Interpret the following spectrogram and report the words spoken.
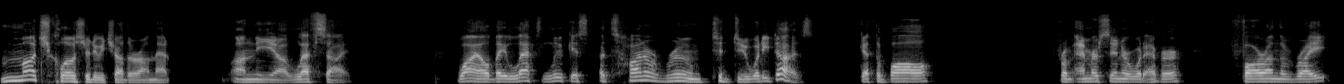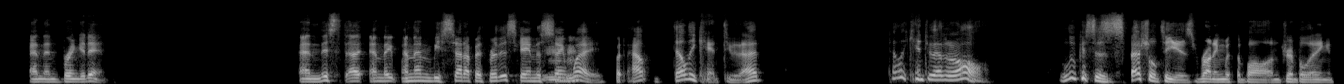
much closer to each other on that on the uh, left side, while they left Lucas a ton of room to do what he does: get the ball from Emerson or whatever far on the right, and then bring it in. And this that and they and then we set up it for this game the same Mhm. way. But Dele can't do that. Dele can't do that at all. Lucas's specialty is running with the ball and dribbling,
